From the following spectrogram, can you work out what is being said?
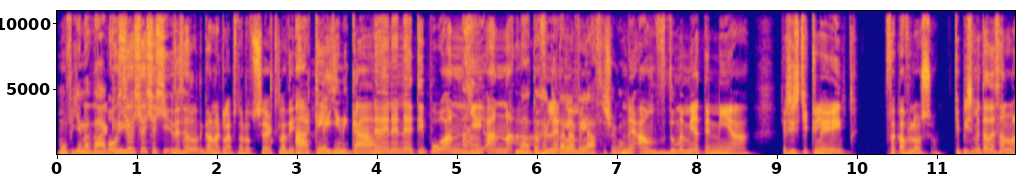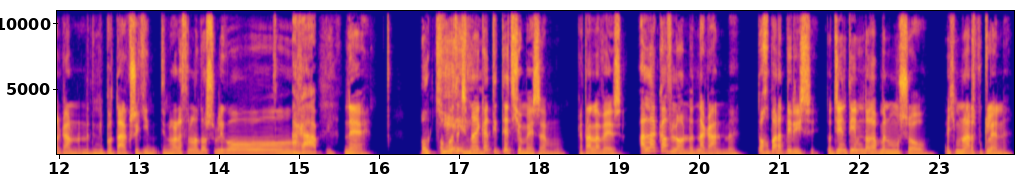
μου φύγε ένα δάκρυ. όχι, όχι, όχι, όχι. Δεν θέλω να την κάνω να κλάψει την ώρα του σεξ. Δηλαδή, Α, κλαίει γενικά. ναι, ναι, ναι. Τύπου αν. Α, γι- αν Να, το είχα βλέπουμε- καταλάβει λάθος εγώ. Ναι, αν δούμε μια ταινία και αρχίσει και κλαίει, θα καβλώσω. Και επίσης μετά δεν θέλω να κάνω να την υποτάξω εκείνη την ώρα. Θέλω να δώσω λίγο. Αγάπη. Ναι. Οκ. Οπότε ξυπνάει κάτι τέτοιο μέσα μου. Κατάλαβες. Αλλά καβλώνω, τι να κάνουμε; Το έχω παρατηρήσει. Το GNTM είναι το αγαπημένο μου show. Έχει μουνάρες που κλαίνε.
